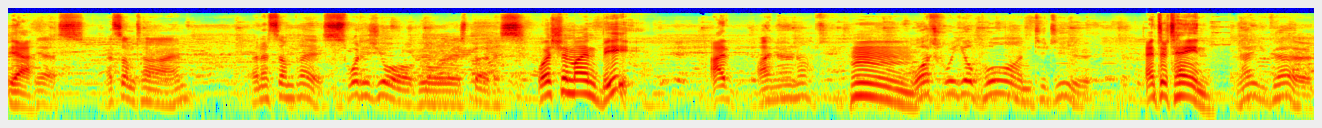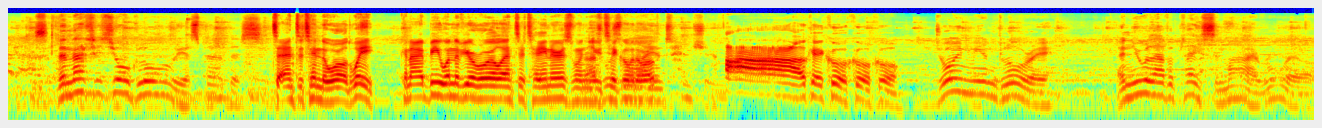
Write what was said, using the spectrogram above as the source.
yeah. Yes, at some time and at some place. What is your glorious purpose? What should mine be? I I know not. Hmm. What were you born to do? entertain. There you go. Then that is your glorious purpose. To entertain the world. Wait, can I be one of your royal entertainers when That you take over the my world? intention. Ah, okay, cool, cool, cool. Join me in glory, and you will have a place in my royal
